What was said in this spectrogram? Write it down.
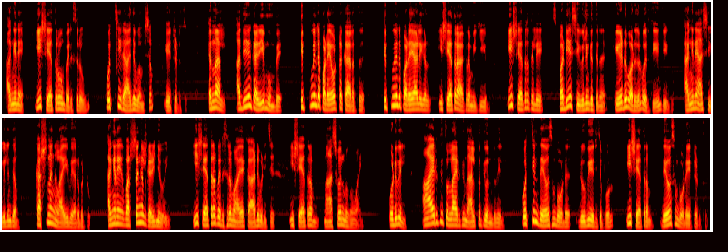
അങ്ങനെ ഈ ക്ഷേത്രവും പരിസരവും കൊച്ചി രാജവംശം ഏറ്റെടുത്തു. എന്നാൽ അധികം കഴിയും മുമ്പേ ടിപ്പുവിന്റെ പടയോട്ടക്കാലത്ത് ടിപ്പുവിന്റെ പടയാളികൾ ഈ ക്ഷേത്രം ആക്രമിക്കുകയും ഈ ക്ഷേത്രത്തിലെ സ്ഫടിക ശിവലിംഗത്തിന് കേടുപാടുകൾ വരുത്തുകയും ചെയ്തു. അങ്ങനെ ആ ശിവലിംഗം കഷ്ണങ്ങളായി വേർപെട്ടു. അങ്ങനെ വർഷങ്ങൾ കഴിഞ്ഞുപോയി. ഈ ക്ഷേത്ര പരിസരമായ കാട് പിടിച്ച് ഈ ക്ഷേത്രം നാശോന്മുഖമായി. ഒടുവിൽ ആയിരത്തി തൊള്ളായിരത്തി നാൽപ്പത്തി ഒൻപതിൽ കൊച്ചിൻ ദേവസ്വം ബോർഡ് രൂപീകരിച്ചപ്പോൾ ഈ ക്ഷേത്രം ദേവസ്വം ബോർഡ് ഏറ്റെടുത്തു.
